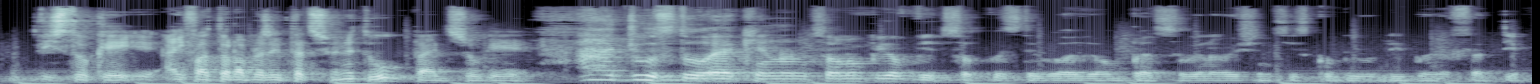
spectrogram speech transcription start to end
Visto che hai fatto la presentazione tu, penso che... Ah, giusto, è che non sono più avvezzo a queste cose, è un pezzo che non recensisco più un libro, in effetti.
